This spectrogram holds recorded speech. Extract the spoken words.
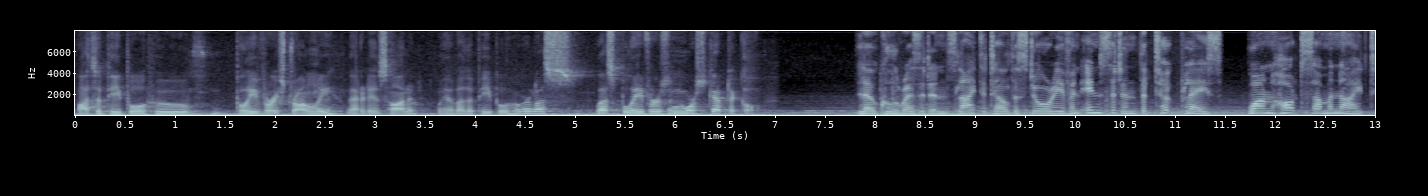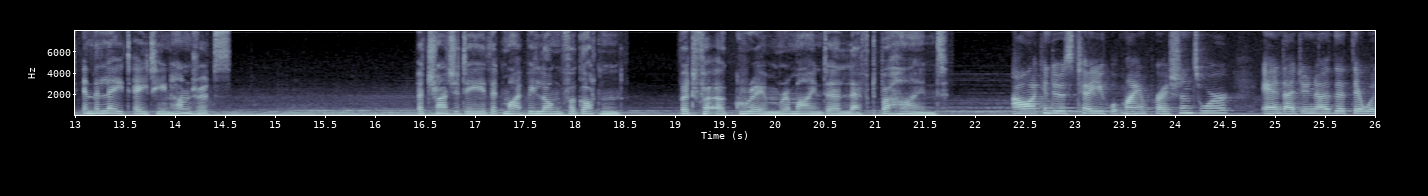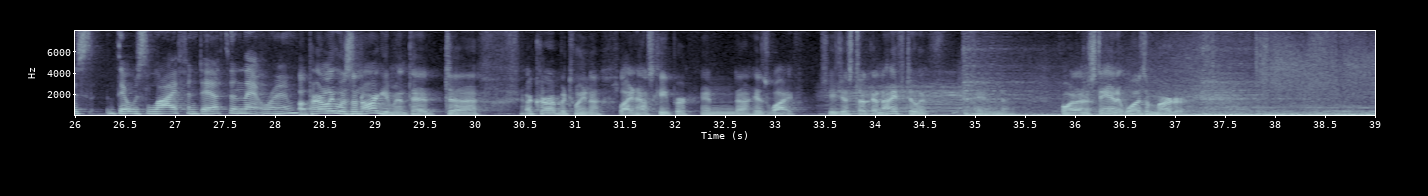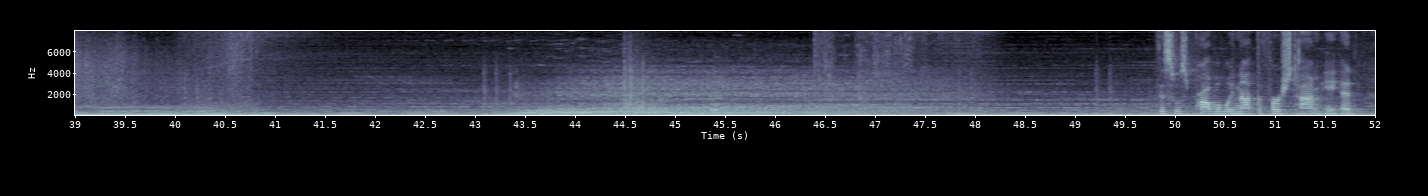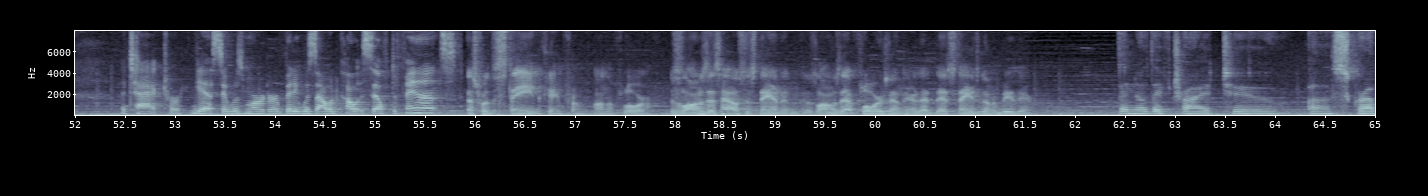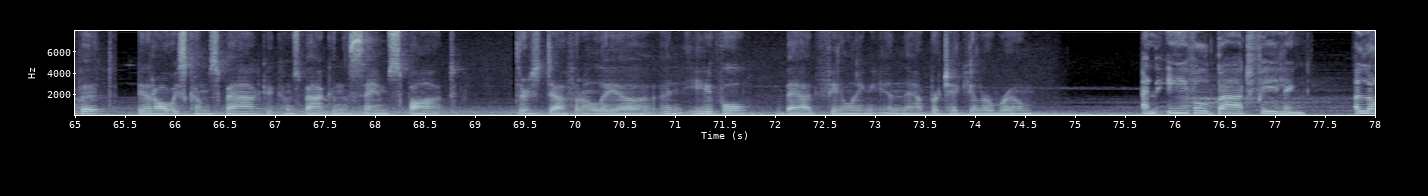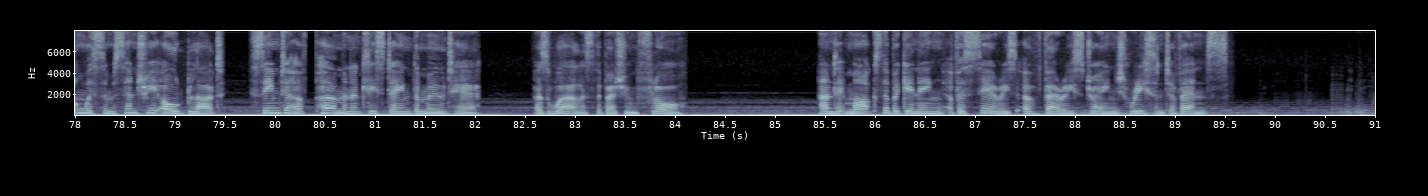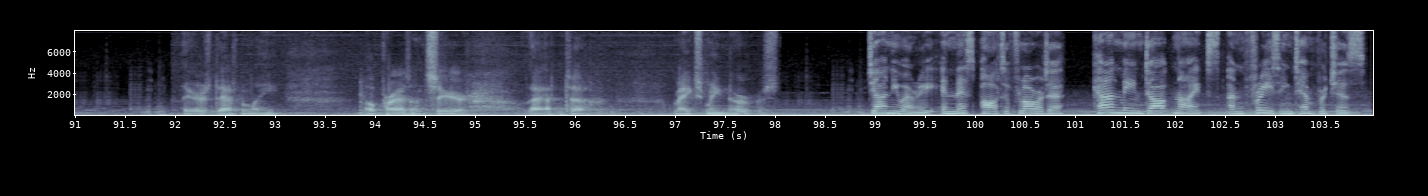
lots of people who believe very strongly that it is haunted. We have other people who are less, less believers and more skeptical. Local residents like to tell the story of an incident that took place one hot summer night in the late 1800s. A tragedy that might be long forgotten, but for a grim reminder left behind. All I can do is tell you what my impressions were, and I do know that there was there was life and death in that room. Apparently, it was an argument that uh, occurred between a lighthouse keeper and uh, his wife. She just took a knife to him, and uh, from what I understand, it was a murder. This was probably not the first time he had attacked her. Yes, it was murder, but it was, I would call it self-defense. That's where the stain came from on the floor. As long as this house is standing, as long as that floor is in there, that, that stain's going to be there. I know they've tried to uh, scrub it. It always comes back. It comes back in the same spot. There's definitely a, an evil, bad feeling in that particular room. An evil, bad feeling, along with some century old blood, seem to have permanently stained the mood here as well as the bedroom floor. And it marks the beginning of a series of very strange recent events. There's definitely a presence here that uh, makes me nervous. January in this part of Florida can mean dark nights and freezing temperatures.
